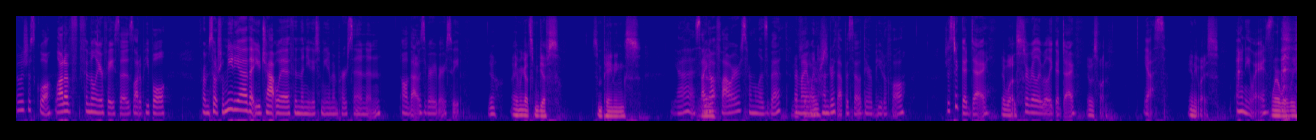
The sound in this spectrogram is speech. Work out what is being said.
It was just cool. A lot of familiar faces, a lot of people from social media that you chat with and then you get to meet them in person and all of that. It was very, very sweet. Yeah. I even got some gifts, some paintings. Yes. I got flowers from Elizabeth You for my flowers? 100th episode. They're Yeah. beautiful. Just a good day. It was. Just a really, really good day. It was fun. Yes. Anyways, Anyways, where were we?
